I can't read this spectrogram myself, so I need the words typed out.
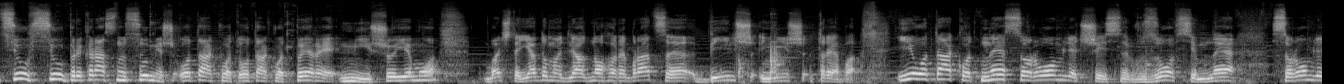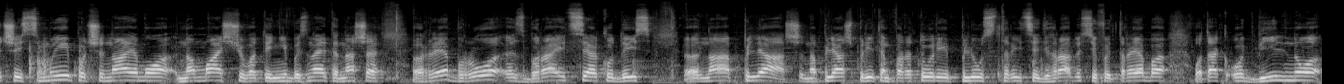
цю всю прекрасну суміш отак от, отак от перемішуємо. Бачите, я думаю, для одного ребра це більш ніж треба. І отак, от, не соромлячись, зовсім не соромлячись, ми починаємо намащувати, ніби знаєте, наше ребро е, збирається кудись е, на пляж. На пляж при температурі плюс 30 градусів, і треба отак обільно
